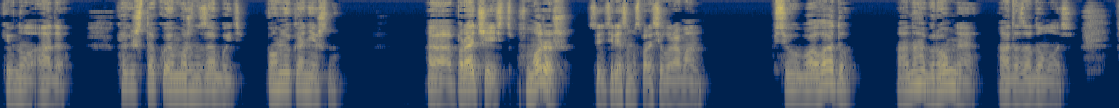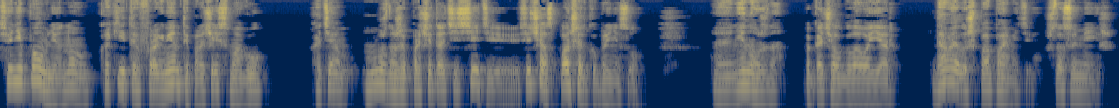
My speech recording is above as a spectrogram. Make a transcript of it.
кивнула Ада. Как же такое можно забыть? Помню, конечно. А прочесть сможешь? С интересом спросил Роман. Всю балладу? Она огромная, Ада задумалась. Все не помню, но какие-то фрагменты прочесть смогу. Хотя можно же прочитать из сети. Сейчас планшетку принесу. «Э, не нужно, покачал головой Яр. Давай лучше по памяти, что сумеешь.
